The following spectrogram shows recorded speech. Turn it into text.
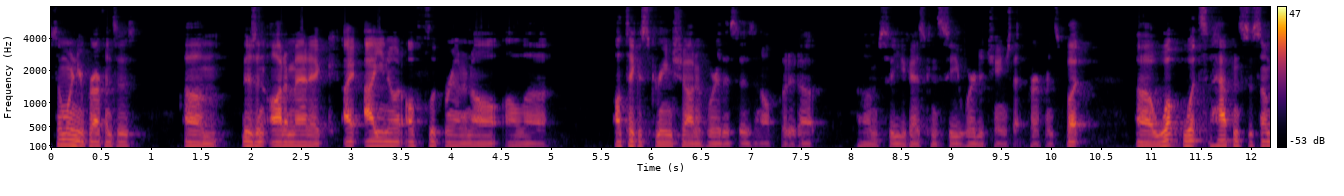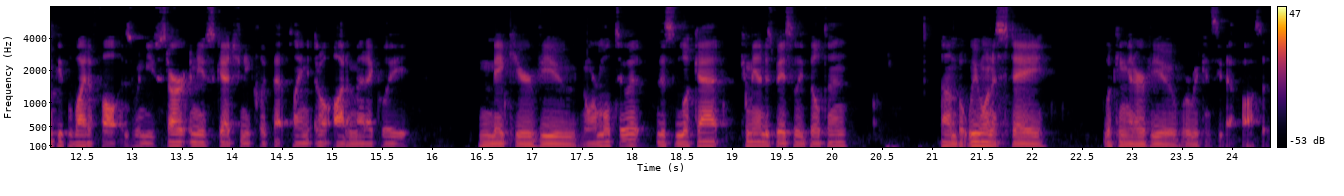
somewhere in your preferences. Um, there's an automatic. I, I, you know what? I'll flip around and I'll, I'll, uh, I'll take a screenshot of where this is and I'll put it up um, so you guys can see where to change that preference. But uh, what what happens to some people by default is when you start a new sketch and you click that plane, it'll automatically make your view normal to it. This look at command is basically built in, um, but we want to stay looking at our view where we can see that faucet.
